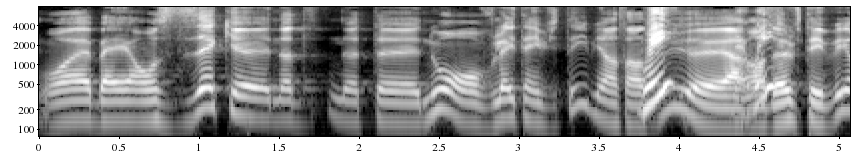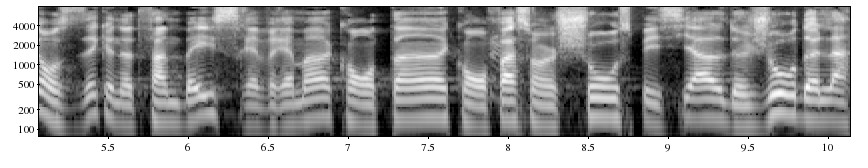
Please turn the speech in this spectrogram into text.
Ouais, ben, on se disait que notre, notre, euh, nous, on voulait être invités, bien entendu, Oui, à ben oui. Randolph TV. On se disait que notre fanbase serait vraiment content qu'on fasse un show spécial de jour de l'an.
